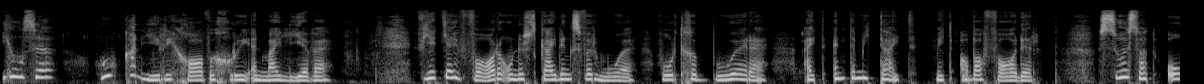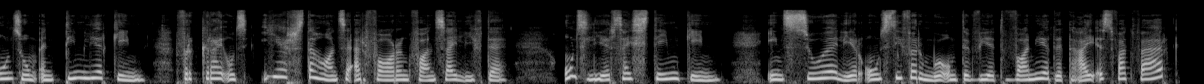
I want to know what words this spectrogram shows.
Ilse, hoe kan hierdie gawe groei in my lewe? Weet jy ware onderskeidingsvermoë word gebore uit intimiteit met Abba Vader. Soos wat ons hom intiem leer ken, verkry ons eerstehandse ervaring van sy liefde. Ons leer sy stem ken en so leer ons die vermoë om te weet wanneer dit hy is wat werk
